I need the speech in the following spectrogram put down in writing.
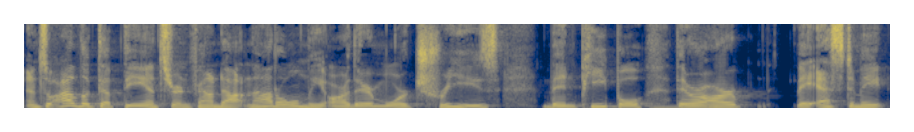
And so I looked up the answer and found out not only are there more trees than people, there are, they estimate,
